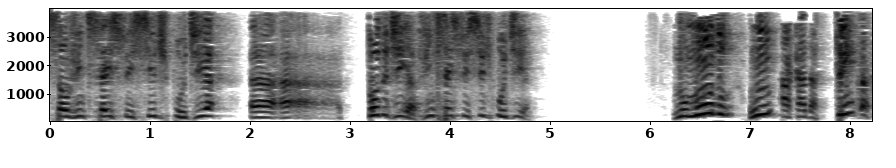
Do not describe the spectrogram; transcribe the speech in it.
são 26 suicídios por dia, uh, uh, todo dia, 26 suicídios por dia. No mundo, um a cada 30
